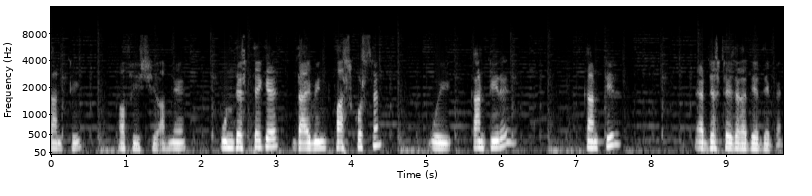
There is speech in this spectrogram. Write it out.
country of issue আপনি কোন দেশ থেকে ড্রাইভিং পাস করছেন? ওই কান্ট্রিরে কান্ট্রির অ্যাড্রেসটা এই জায়গা দিয়ে দেবেন।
